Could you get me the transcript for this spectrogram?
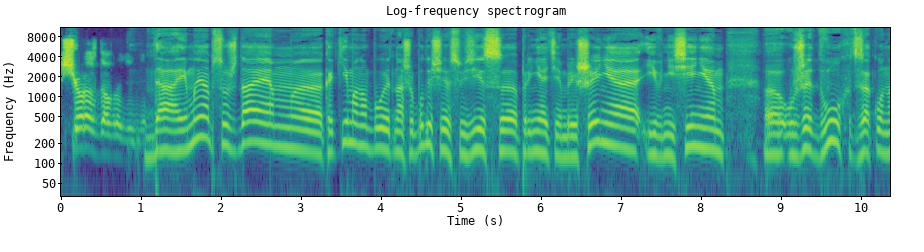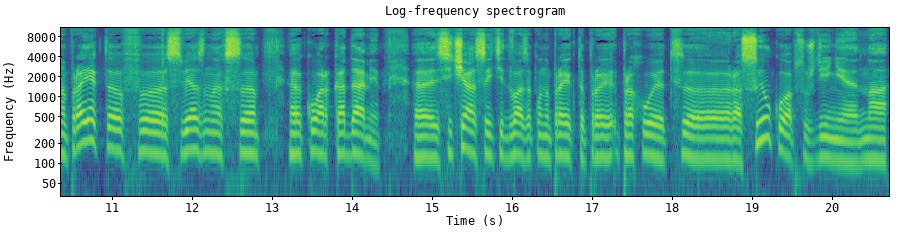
Еще раз добрый день. Да, и мы обсуждаем, э, каким оно будет, наше будущее, в связи с принятием решения и внесением э, уже двух законопроектов, э, связанных с QR-кодами. Сейчас эти два законопроекта проходят рассылку, обсуждение на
